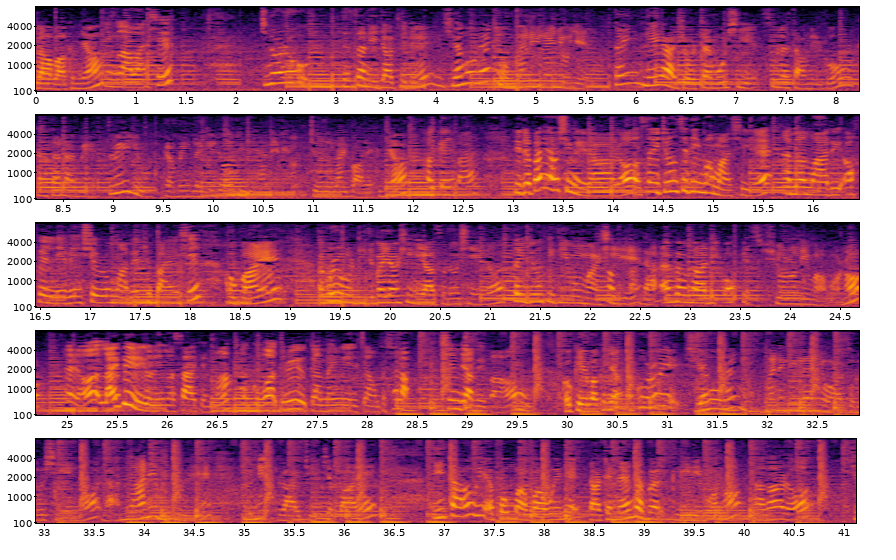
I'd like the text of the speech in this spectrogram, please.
အားလုံးပဲမင်္ဂလာပါခင်ဗျာမင်္ဂလာပါရှင်ကျွန်တော်တို့တင်ဆက်နေကြဖြစ်တဲ့ရန်ကုန်လမ်းညိုမန္တလေးလမ်းညိုရဲ့သိန်း400ကျော်တန်ဖိုးရှိရဲ့ဆုလက်ဆောင်တွေကိုကန်ဆန်းနိုင်မဲ့ 3U campaign လက်ကြီးတော်စီစဉ်နေပြီးတော့ကျေးဇူးလိုက်ပါတယ်ခင်ဗျာဟုတ်ကဲ့ပါဒီတစ်ပတ်ရောက်ရှိနေတာကတော့စိတ်တွန်း City မှာမှာရှိတဲ့ MMRD Office Living Showroom မှာပဲဖြစ်ပါတယ်ရှင်ဟုတ်ပါတယ်အခုတို့ဒီတစ်ပတ်ရောက်ရှိနေတာဆိုလို့ရှိရင်တော့စိတ်ကျုံး city ဘက်မှာရှိတဲ့ဒါ MMRD office showroom လေးမှာပေါ့နော်အဲ့တော့ live video လေးမစခင်မှာအကိုက 3U campaign လေးအကြောင်းတစ်ချက်လောက်ရှင်းပြပေးပါအောင် ဟုတ်ကဲ့ပါခင်ဗျအခုတို့ရဲ့ရန်ကုန်လမ်းညိုမန္တလေးလမ်းညိုอ่ะဆိုလို့ရှိရင်တော့ဒါအများနဲ့မတူတဲ့ unit variety ဖြစ်ပါတယ်ဒီစာအုပ်ရဲ့အပုံမှာပါဝင်တဲ့ဒါကဏ္ဍနံပါတ်ကလေးတွေပေါ့နော်ဒါကတော့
